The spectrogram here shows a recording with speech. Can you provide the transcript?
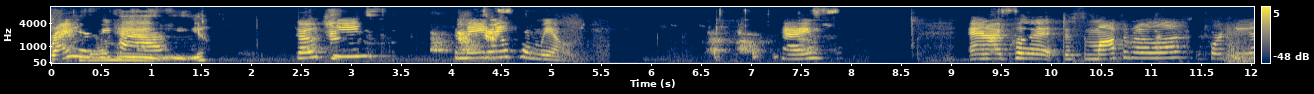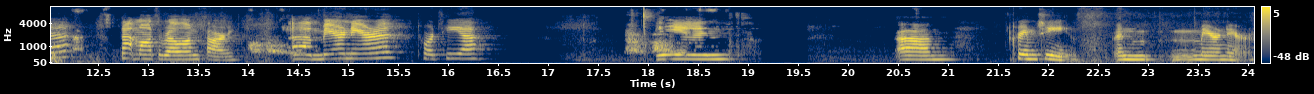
right here we have goat cheese, tomato pinwheels. Okay. And I put just mozzarella tortilla, not mozzarella, I'm sorry, uh, marinara tortilla, and um, cream cheese and marinara.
